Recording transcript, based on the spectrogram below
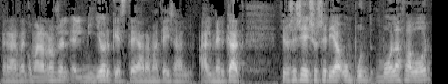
per a recomanar-nos el, el millor que esté ara mateix al, al mercat. Jo no sé si això seria un punt molt a favor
